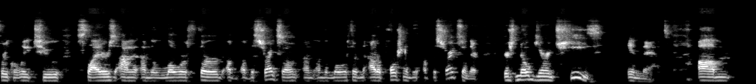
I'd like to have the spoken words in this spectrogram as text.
frequently to sliders on, on the lower third of, of the strike zone, on, on the lower third and outer portion of the, of the strike zone there. There's no guarantees in that. Um,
